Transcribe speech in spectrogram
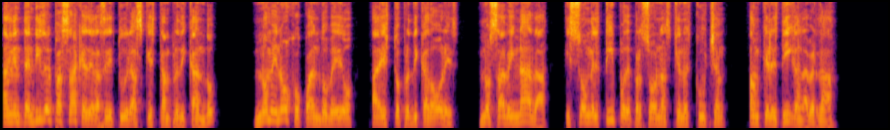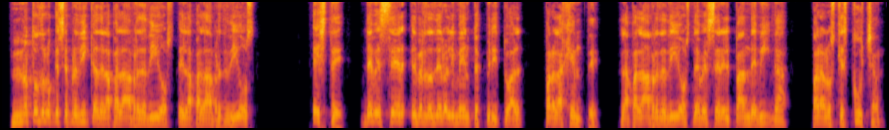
¿Han entendido el pasaje de las escrituras que están predicando? No me enojo cuando veo a estos predicadores. No saben nada y son el tipo de personas que no escuchan aunque les digan la verdad. No todo lo que se predica de la palabra de Dios es la palabra de Dios. Este debe ser el verdadero alimento espiritual para la gente. La palabra de Dios debe ser el pan de vida para los que escuchan.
